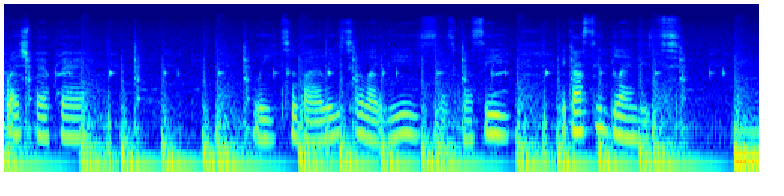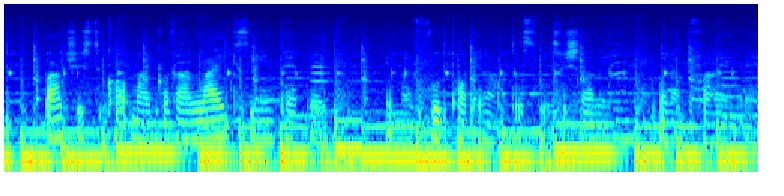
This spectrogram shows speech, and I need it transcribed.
fresh pepper little by little like this. As you can see, you can still blend it. But I choose to cut mine because I like seeing pepper in my food popping out this way, especially when I'm frying eggs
